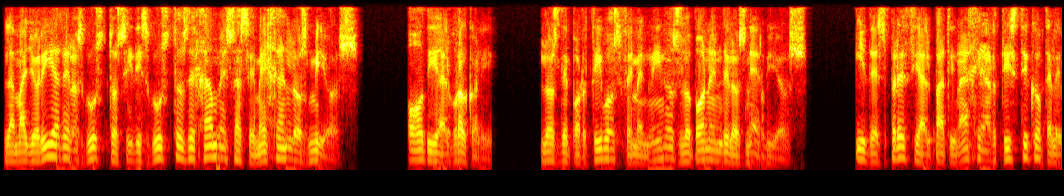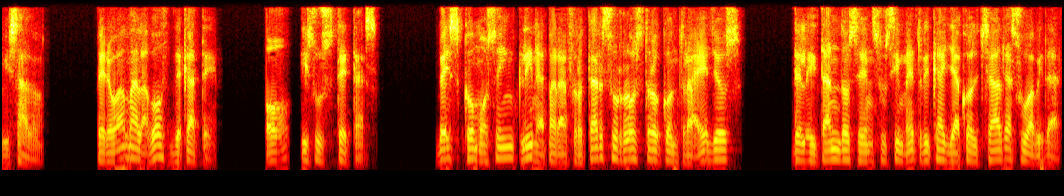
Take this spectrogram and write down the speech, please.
La mayoría de los gustos y disgustos de James asemejan los míos. Odia el brócoli. Los deportivos femeninos lo ponen de los nervios. Y desprecia el patinaje artístico televisado. Pero ama la voz de Kate. Oh, y sus tetas. ¿Ves cómo se inclina para frotar su rostro contra ellos? Deleitándose en su simétrica y acolchada suavidad.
